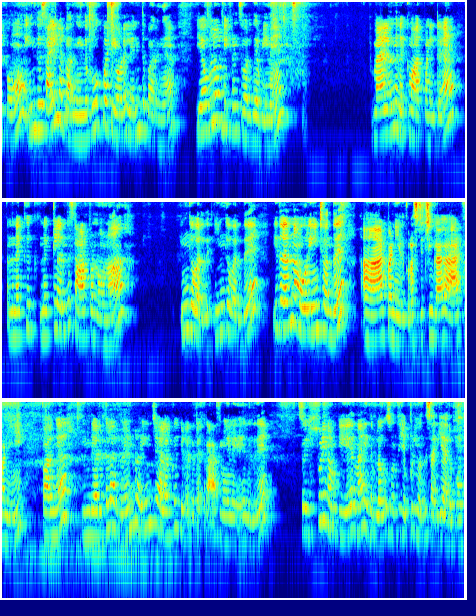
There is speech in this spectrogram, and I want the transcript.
இப்போ இந்த சைடில் பாருங்கள் இந்த ஹூக் பட்டியோட லென்த்து பாருங்கள் எவ்வளோ டிஃப்ரென்ஸ் வருது அப்படின்னு மேலேருந்து நெக் மார்க் பண்ணிட்டேன். அந்த நெக்கு நெக்கில் இருந்து ஸ்டார்ட் பண்ணோன்னா இங்கே வருது இங்கே வருது. இதுலேருந்து நம்ம ஒரு இன்ச் வந்து ஆட் பண்ணியிருக்கிறோம். ஸ்டிச்சிங்காக ஆட் பண்ணி. பாருங்கள் இந்த இடத்துல ரெண்டரை இன்ச் அளவுக்கு கிட்டத்தட்ட கிராஸ் மேலே ஏறுது. ஸோ இப்படி நமக்கு ஏறினா இந்த ப்ளவுஸ் வந்து எப்படி வந்து சரியாக இருக்கும்?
